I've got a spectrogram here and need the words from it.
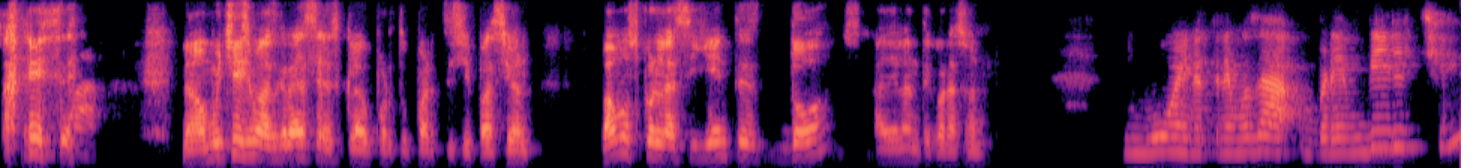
no, muchísimas gracias, Clau, por tu participación. Vamos con las siguientes dos. Adelante, corazón. Bueno, tenemos a Bren Vilchis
